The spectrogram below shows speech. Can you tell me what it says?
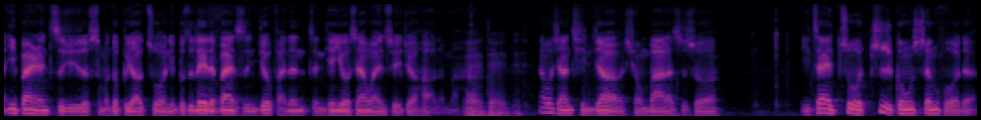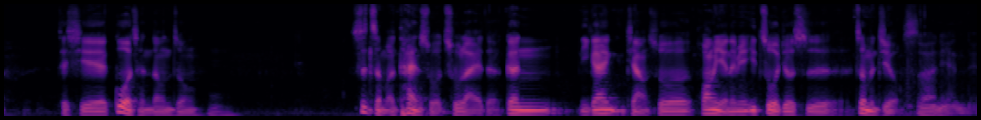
那一般人直觉就是什么都不要做，你不是累得半死，你就反正整天游山玩水就好了嘛。对对对。那我想请教熊爸了是说，你在做志工生活的这些过程当中，是怎么探索出来的？跟你刚才讲说，荒野那边一做就是这么久，十二年的。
